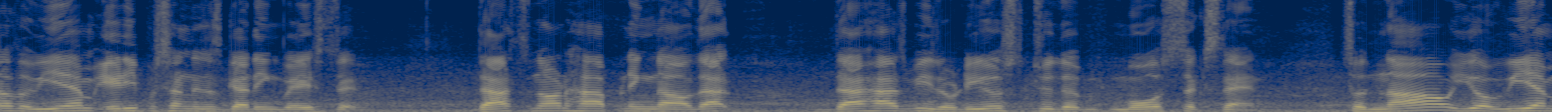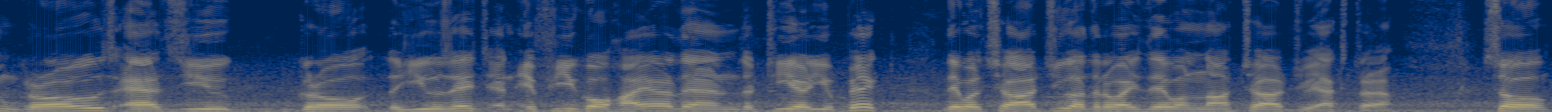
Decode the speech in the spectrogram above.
of the VM, 80% is getting wasted. That's not happening now. That, that has been reduced to the most extent. So now your VM grows as you grow the usage, and if you go higher than the tier you picked, they will charge you, otherwise they will not charge you extra. So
